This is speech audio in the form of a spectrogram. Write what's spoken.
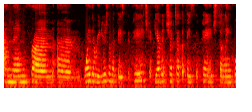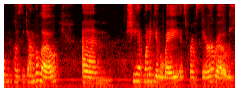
And then from um, one of the readers on the Facebook page, if you haven't checked out the Facebook page, the link will be posted down below. Um, she had won a giveaway. It's from Sarah Rose,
